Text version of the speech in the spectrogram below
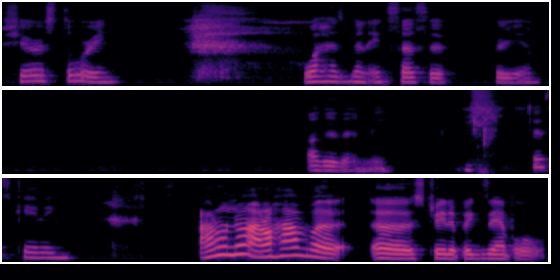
share a story. What has been excessive for you? Other than me. Just kidding. I don't know. I don't have a, a straight up example.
